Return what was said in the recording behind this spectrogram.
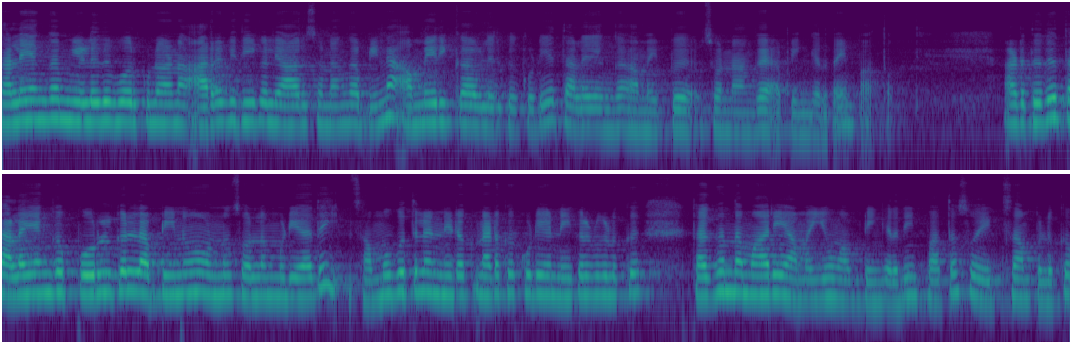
தலையங்கம் எழுதுவோருக்குண்டான அறவிதிகள் யார் சொன்னாங்க அப்படின்னா அமெரிக்காவில் இருக்கக்கூடிய தலையங்க அமைப்பு சொன்னாங்க அப்படிங்கிறதையும் பார்த்தோம். அடுத்தது தலையங்க பொருள்கள் அப்படின்னும் ஒன்றும் சொல்ல முடியாது. சமூகத்தில் நடக்கக்கூடிய நிகழ்வுகளுக்கு தகுந்த மாதிரி அமையும் அப்படிங்கிறதையும் பார்த்தோம். ஸோ எக்ஸாம்பிளுக்கு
